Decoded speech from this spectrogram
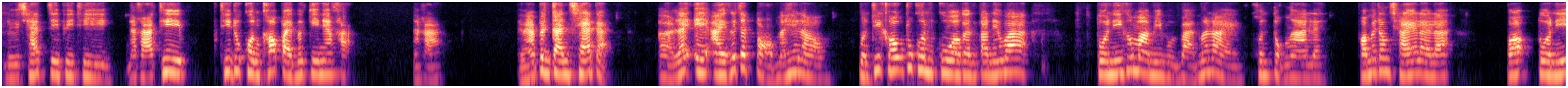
หรือ Chat GPT นะคะ ที่ที่ทุกคนเข้าไปเมื่อกี้เนี่ยค่ะ นะคะเห็นไหมเป็นการแชทอะและ AI ก็จะตอบมาให้เรา เหมือนที่เขาทุกคนกลัวกันตอนนี้ว่า ตัวนี้เข้ามามีบทบาทเมื่อไหร่ คนตกงานเลย เพราะไม่ต้องใช้อะไรละ เพราะตัวนี้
